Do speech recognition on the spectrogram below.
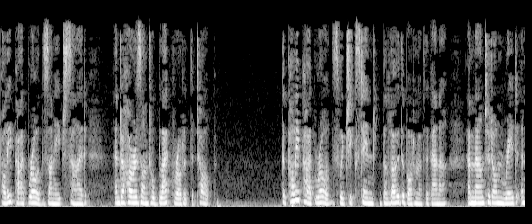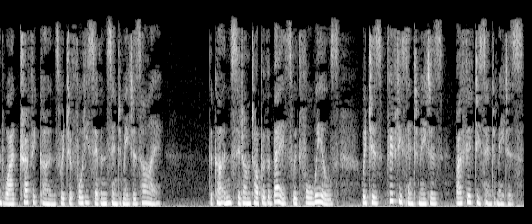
polypipe rods on each side and a horizontal black rod at the top. The polypipe rods, which extend below the bottom of the banner, are mounted on red and white traffic cones which are 47 centimetres high. The cones sit on top of a base with four wheels, which is 50 centimetres by 50 centimetres.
